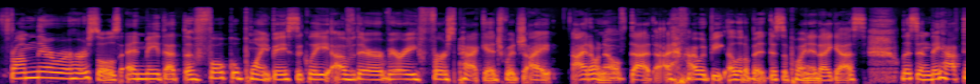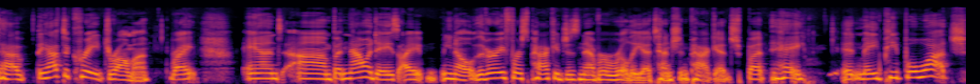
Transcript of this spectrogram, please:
from their rehearsals and made that the focal point basically of their very first package, which I, I don't know if that I would be a little bit disappointed, I guess. Listen, they have to have, they have to create drama, right? And, um, but nowadays I, you know, the very first package is never really a tension package, but hey, it made people watch.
